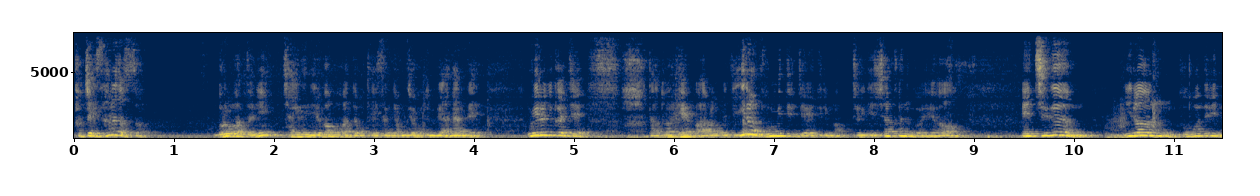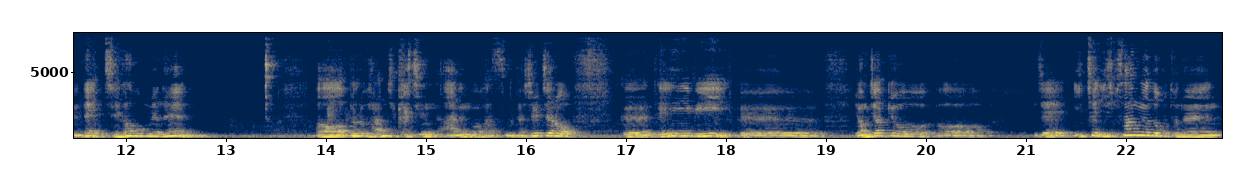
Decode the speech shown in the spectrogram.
갑자기 사라졌어 물어봤더니 자기는 일반고 간다고 더 이상 영재고 준비 안 한대. 뭐 이러니까 이제 아, 나도 해 말하고 이제 이런 고민들이 이제 애들이 막 들기 시작하는 거예요. 예, 지금 이런 부분들이 있는데 제가 보면은 어, 별로 바람직하진 않은 것 같습니다. 실제로 그 대입이 그 영재학교 어, 이제 2024학년도부터는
